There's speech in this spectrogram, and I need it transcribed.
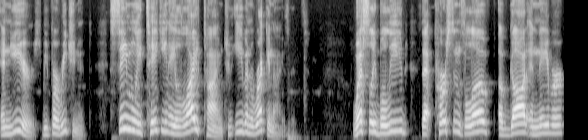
and years before reaching it, seemingly taking a lifetime to even recognize it. Wesley believed that person's love of God and neighbor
